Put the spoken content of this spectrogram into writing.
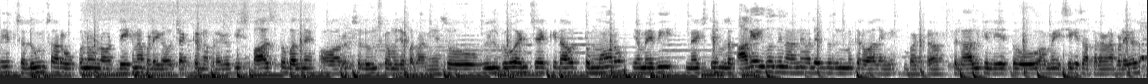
if salons are open और नॉट देखना पड़ेगा और चेक करना पड़ेगा क्योंकि स्पास तो बंद है और सलून्स का मुझे पता नहीं है। So will go and check it out tomorrow या मे बी नेक्स्ट डे मतलब आगे एक दो दिन, आने वाले एक दो दिन में करवा लेंगे। बट फ़िलहाल के लिए तो हमें इसी के साथ रहना पड़ेगा।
